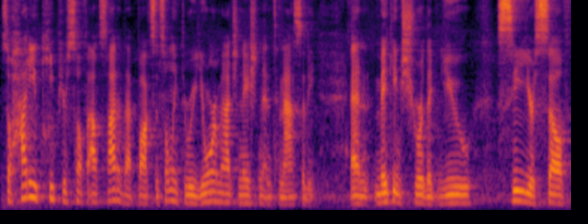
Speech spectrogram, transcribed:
So, how do you keep yourself outside of that box? It's only through your imagination and tenacity and making sure that you see yourself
